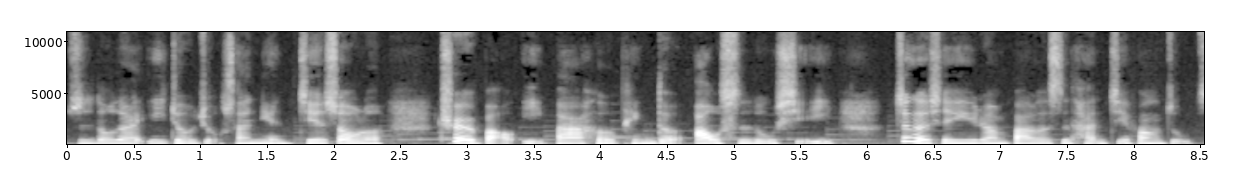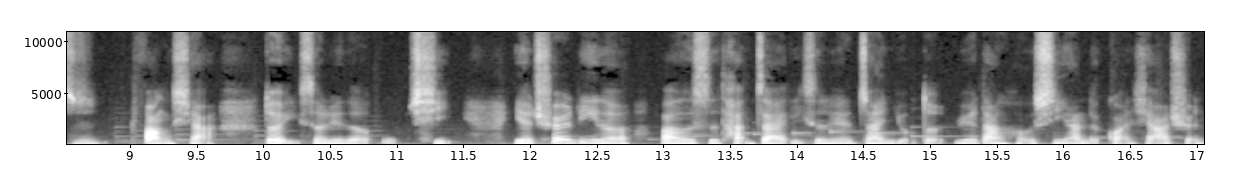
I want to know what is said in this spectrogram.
织都在一九九三年接受了确保以巴和平的奥斯陆协议。这个协议让巴勒斯坦解放组织放下对以色列的武器，也确立了巴勒斯坦在以色列占有的约旦河西岸的管辖权。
